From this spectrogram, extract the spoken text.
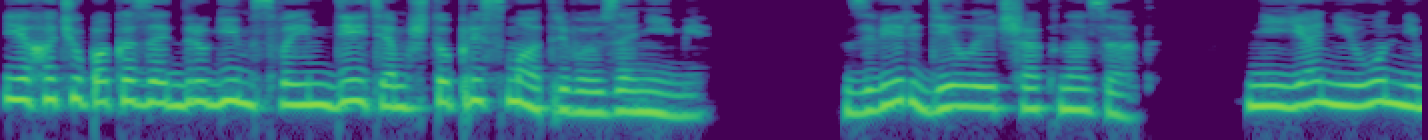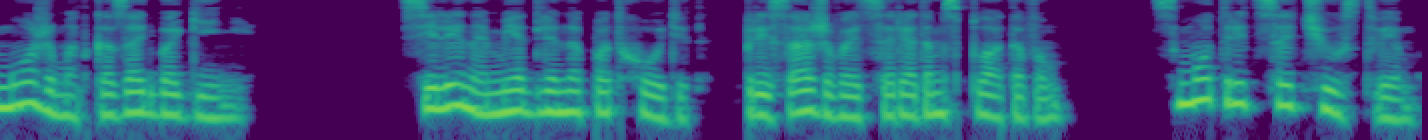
Я хочу показать другим своим детям, что присматриваю за ними. Зверь делает шаг назад. Ни я, ни он не можем отказать богине. Селена медленно подходит, присаживается рядом с Платовым, смотрит с сочувствием,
